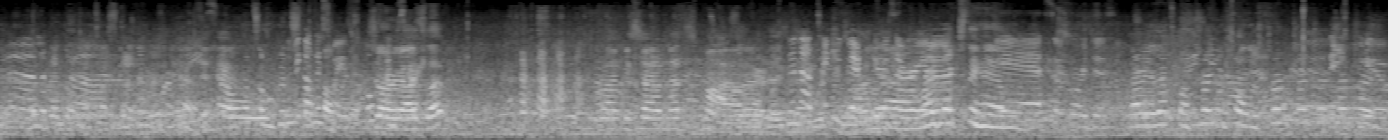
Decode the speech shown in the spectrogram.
Yeah, look at the statement for please. That's some good Let me go stuff this up way. Oh, sorry, I'm eyes left. beside him, that smile. There it is. Then I'll take you back here, Yeah, Zaria. right next to him. Yeah, it's so gorgeous. Daria, that's fine. Turn your shoulders. Turn, turn, turn, turn, Thank turn. you.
